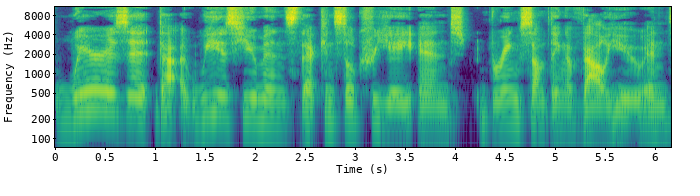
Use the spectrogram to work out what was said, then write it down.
Where is it that we as humans that can still create and bring something of value? And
